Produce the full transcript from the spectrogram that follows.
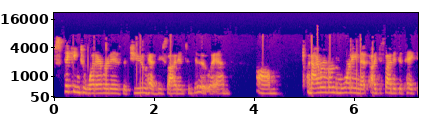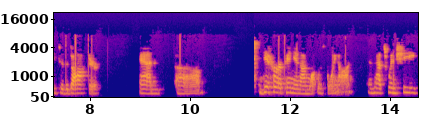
sticking to whatever it is that you had decided to do. And um, and I remember the morning that I decided to take you to the doctor and uh, get her opinion on what was going on. And that's when she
